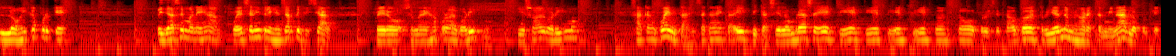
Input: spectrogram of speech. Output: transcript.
lógica porque ella se maneja, puede ser inteligencia artificial, pero se maneja por algoritmos. Y esos algoritmos sacan cuentas y sacan estadísticas. Si el hombre hace esto y esto y esto y esto y esto, esto otro y se está autodestruyendo, es mejor exterminarlo porque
